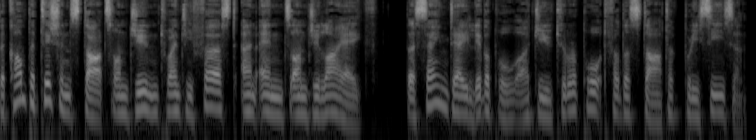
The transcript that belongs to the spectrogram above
The competition starts on June 21 and ends on July 8, the same day Liverpool are due to report for the start of pre-season.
